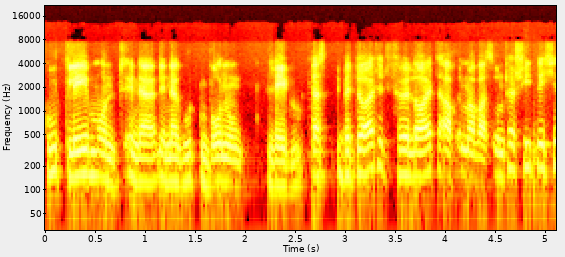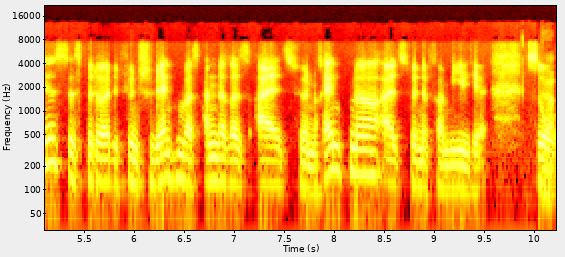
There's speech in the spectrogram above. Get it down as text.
gut leben und in einer, in einer guten Wohnung leben. Das bedeutet für Leute auch immer was Unterschiedliches. Das bedeutet für einen Studenten was anderes als für einen Rentner, als für eine Familie. So, ja.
